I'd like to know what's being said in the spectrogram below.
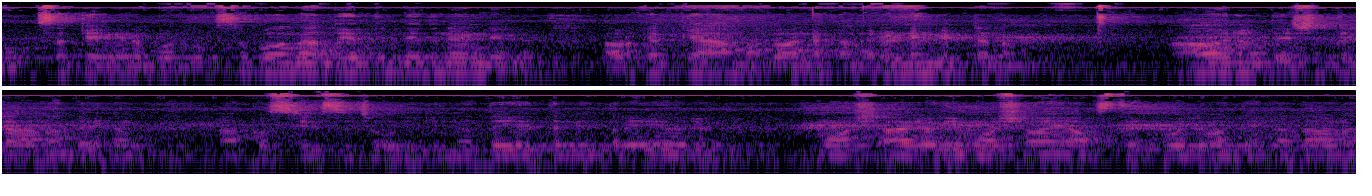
ബുക്സൊക്കെ എങ്ങനെ പോകും ബുക്സ് പോകുന്ന അദ്ദേഹത്തിന്റെ ഇതിനു വേണ്ടിയല്ല. അവർക്കൊക്കെ ആ ഭഗവാന്റെ കാരുണ്യം കിട്ടണം. ആ ഒരു ഉദ്ദേശത്തിലാണ് അദ്ദേഹം ആ ക്വസ്റ്റ്യൻസ് ചോദിക്കുന്നത് അദ്ദേഹത്തിന്റെ ഇത്രയും ഒരു മോശ ആരോഗ്യ മോശമായ അവസ്ഥയിൽ പോലും അദ്ദേഹം അതാണ്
